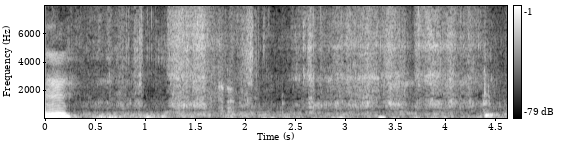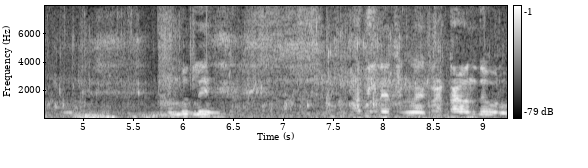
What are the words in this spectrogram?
ம். பார்த்தீங்கன்னா வச்சுங்களேன் கரெக்டாக வந்து ஒரு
